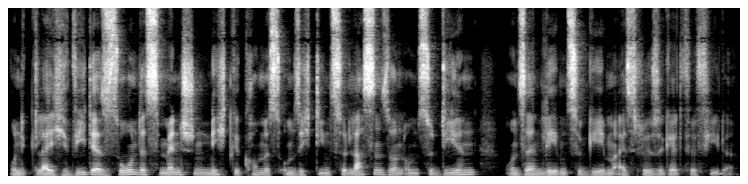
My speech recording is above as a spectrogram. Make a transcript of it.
Und gleich wie der Sohn des Menschen nicht gekommen ist, um sich dienen zu lassen, sondern um zu dienen und sein Leben zu geben als Lösegeld für viele.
